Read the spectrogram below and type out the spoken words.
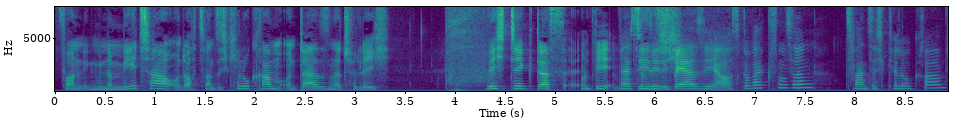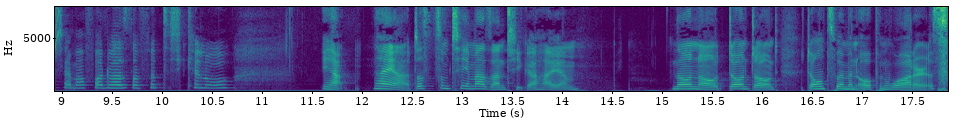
von einem Meter und auch 20 Kilogramm. Und da ist es natürlich wichtig, dass Und wie, weißt du, wie sich- schwer sie ausgewachsen sind? 20 Kilogramm? Stell mal vor, du hast noch 40 Kilo. Ja, naja, das zum Thema Sandtigerhaie. No, no, don't, don't. Don't swim in open waters.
